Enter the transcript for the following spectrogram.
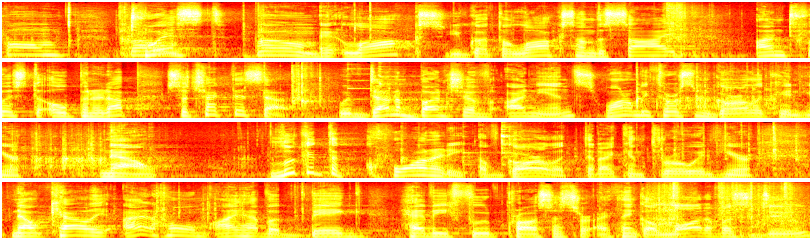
Boom, boom, Twist, boom. It locks. You've got the locks on the side. Untwist to open it up. So check this out. We've done a bunch of onions. Why don't we throw some garlic in here? Now, look at the quantity of garlic that I can throw in here. Now, Callie, at home, I have a big, heavy food processor. I think a lot of us do.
